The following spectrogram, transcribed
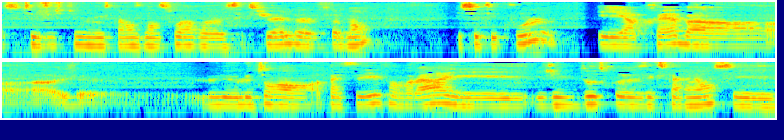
c'était juste une expérience d'un soir sexuel seulement et c'était cool. Et après, bah, le, temps a passé, enfin voilà, et, j'ai eu d'autres expériences et,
